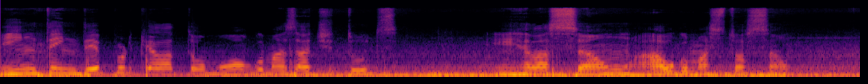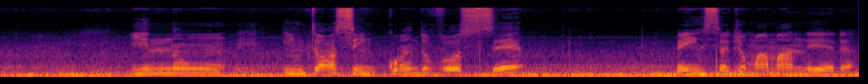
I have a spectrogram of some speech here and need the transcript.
e entender por que ela tomou algumas atitudes em relação a alguma situação. E não, então assim, quando você pensa de uma maneira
